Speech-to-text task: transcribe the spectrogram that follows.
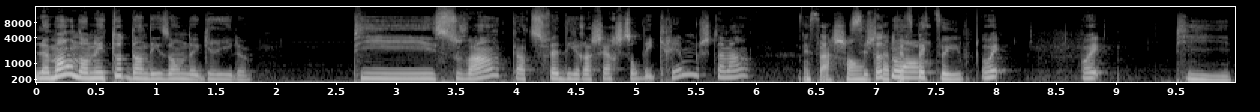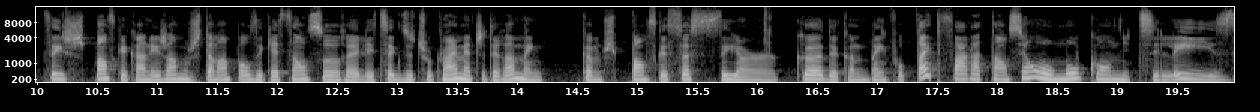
le monde, on est tous dans des zones de gris, là. Puis souvent, quand tu fais des recherches sur des crimes, justement, Et ça change ta noir. perspective. Oui. Oui. Puis, tu sais, je pense que quand les gens, justement, posent des questions sur euh, l'éthique du true crime, etc., mais comme je pense que ça, c'est un cas de comme, ben, faut peut-être faire attention aux mots qu'on utilise.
